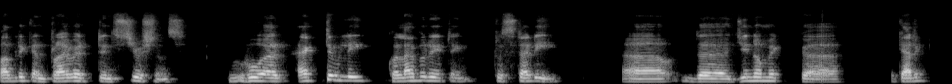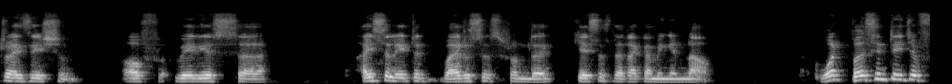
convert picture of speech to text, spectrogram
public and private institutions who are actively collaborating to study uh, the genomic uh, characterization of various uh, isolated viruses from the cases that are coming in now. What percentage of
